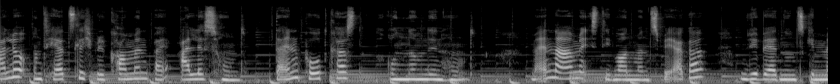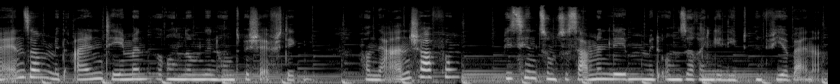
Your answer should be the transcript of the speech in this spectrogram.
Hallo und herzlich willkommen bei Alles Hund, dein Podcast rund um den Hund. Mein Name ist Yvonne Mansberger und wir werden uns gemeinsam mit allen Themen rund um den Hund beschäftigen. Von der Anschaffung bis hin zum Zusammenleben mit unseren geliebten Vierbeinern.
